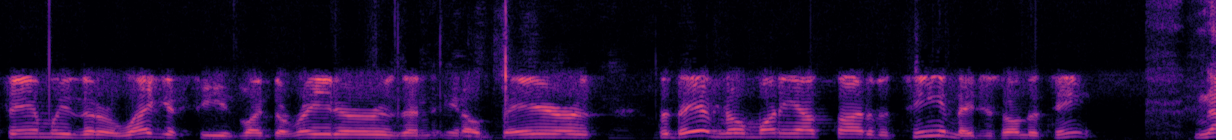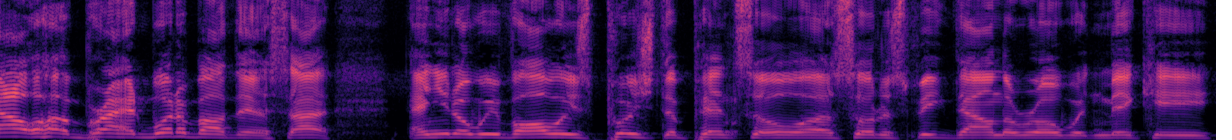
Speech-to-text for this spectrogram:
families that are legacies, like the Raiders and you know Bears. But they have no money outside of the team; they just own the team. Now, uh, Brad, what about this? I, and you know, we've always pushed the pencil, uh, so to speak, down the road with Mickey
